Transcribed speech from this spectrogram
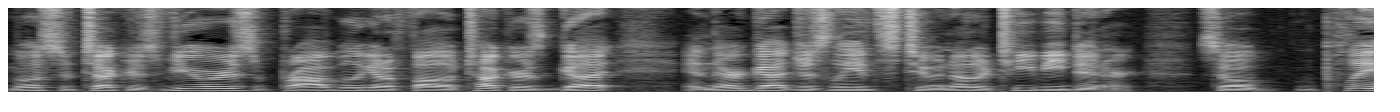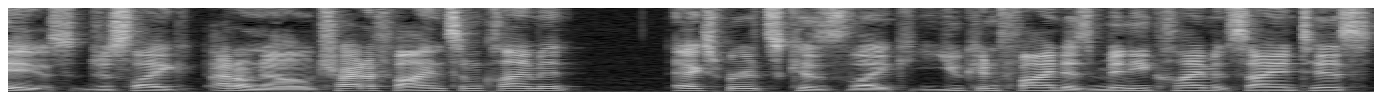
most of Tucker's viewers are probably going to follow Tucker's gut, and their gut just leads to another TV dinner. So please, just like, I don't know, try to find some climate experts because, like, you can find as many climate scientists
